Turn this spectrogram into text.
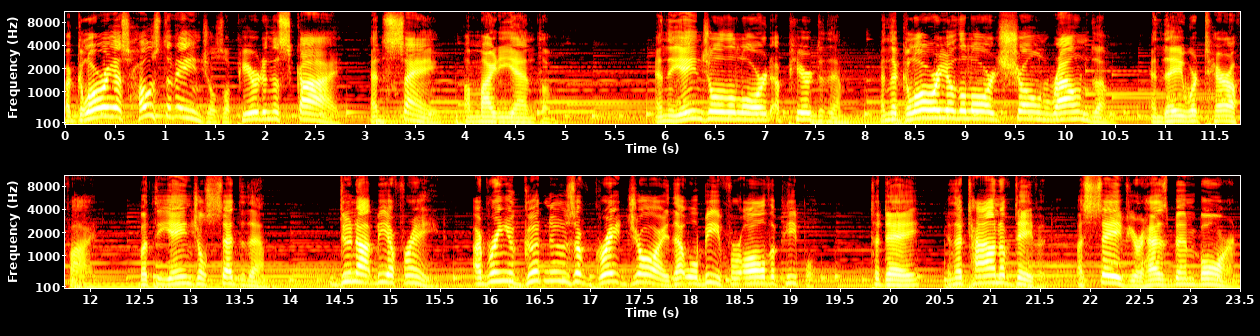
A glorious host of angels appeared in the sky and sang a mighty anthem. And the angel of the Lord appeared to them, and the glory of the Lord shone round them, and they were terrified. But the angel said to them, Do not be afraid. I bring you good news of great joy that will be for all the people. Today, in the town of David, a Savior has been born,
